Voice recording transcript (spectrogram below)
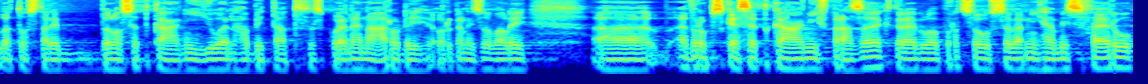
Letos tady bylo setkání UN Habitat Spojené národy, organizovali evropské setkání v Praze, které bylo pro celou severní hemisféru.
